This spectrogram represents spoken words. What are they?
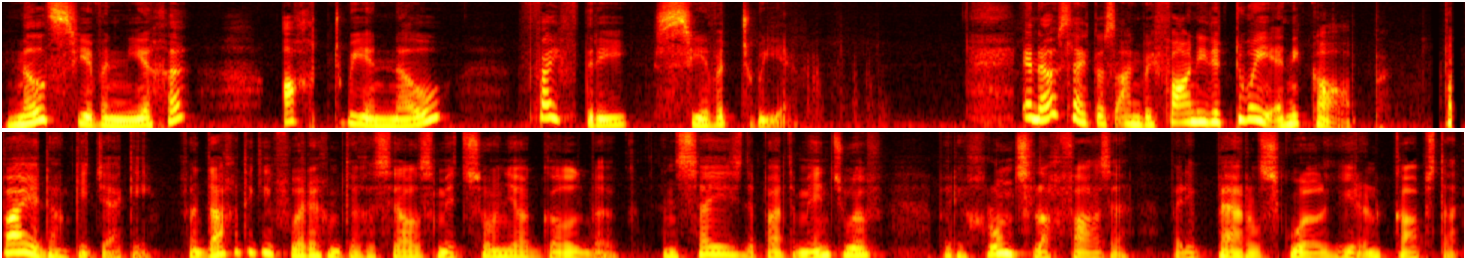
079 820 5372. En nou sluit ons aan by Fanie de Tooi in die Kaap. Baie dankie Jackie. Vandag het ek die voorreg om te gesels met Sonja Goldberg. En sy is departementshoof by die grondslagfase by die Parel skool hier in Kaapstad.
